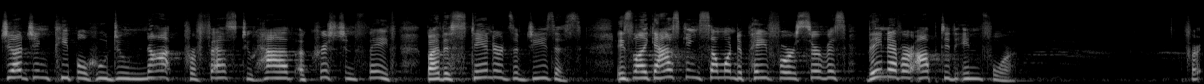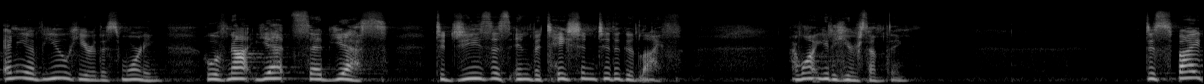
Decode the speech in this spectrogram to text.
judging people who do not profess to have a Christian faith by the standards of Jesus is like asking someone to pay for a service they never opted in for. For any of you here this morning who have not yet said yes to Jesus' invitation to the good life, I want you to hear something. Despite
